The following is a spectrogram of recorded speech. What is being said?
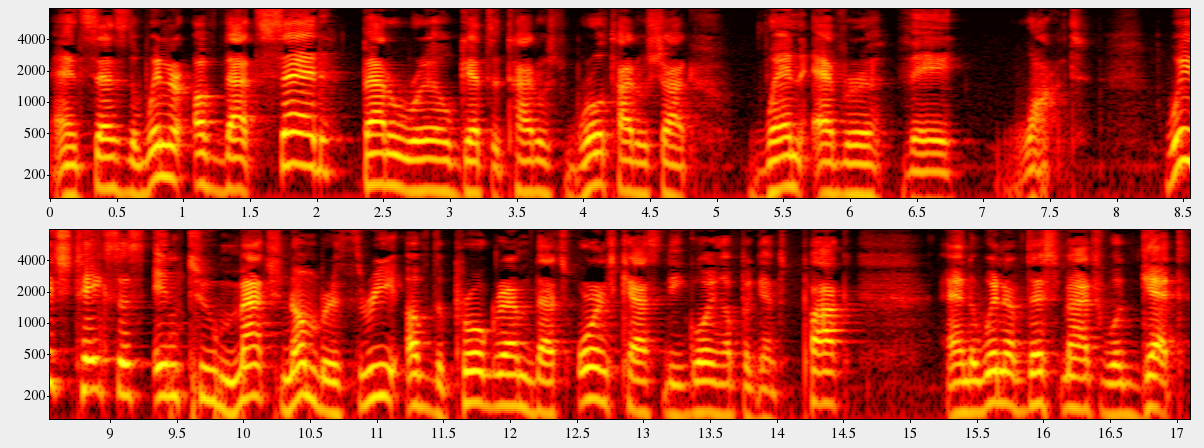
and says the winner of that said Battle Royal gets a title world title shot whenever they want. Which takes us into match number three of the program. That's Orange Cassidy going up against Pac. And the winner of this match will get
